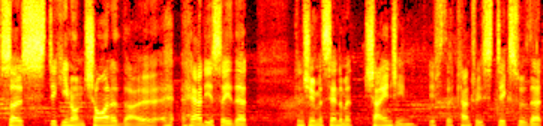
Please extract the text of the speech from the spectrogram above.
So, sticking on China though, how do you see that consumer sentiment changing if the country sticks with that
